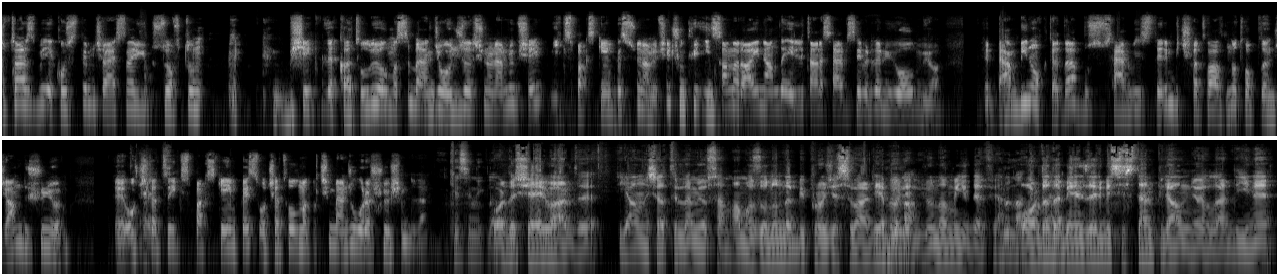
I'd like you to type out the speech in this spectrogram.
bu tarz bir ekosistem içerisinde Ubisoft'un bir şekilde katılıyor olması bence oyuncular için önemli bir şey. Xbox Game Pass için önemli bir şey. Çünkü insanlar aynı anda 50 tane servise birden üye olmuyor. E, ben bir noktada bu servislerin bir çatı altında toplanacağını düşünüyorum. E, o çatı Xbox Game Pass o çatı olmak için bence uğraşıyor şimdiden. Kesinlikle. Bu arada şey vardı yanlış hatırlamıyorsam Amazon'un da bir projesi vardı ya böyle Luna. Luna, mıydı? falan. Luna, Orada da evet. benzeri bir sistem planlıyorlardı. Yine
